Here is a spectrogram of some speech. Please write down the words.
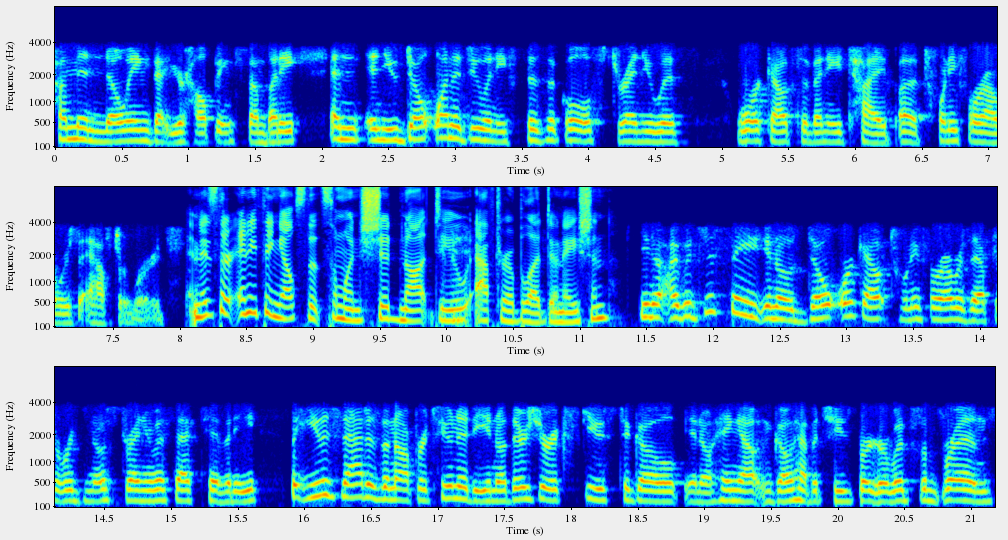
come in knowing that you're helping somebody and, and you don't want to do any physical, strenuous workouts of any type uh, 24 hours afterwards. And is there anything else that someone should not do after a blood donation? You know, I would just say, you know, don't work out 24 hours afterwards, no strenuous activity but use that as an opportunity. You know, there's your excuse to go, you know, hang out and go have a cheeseburger with some friends.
